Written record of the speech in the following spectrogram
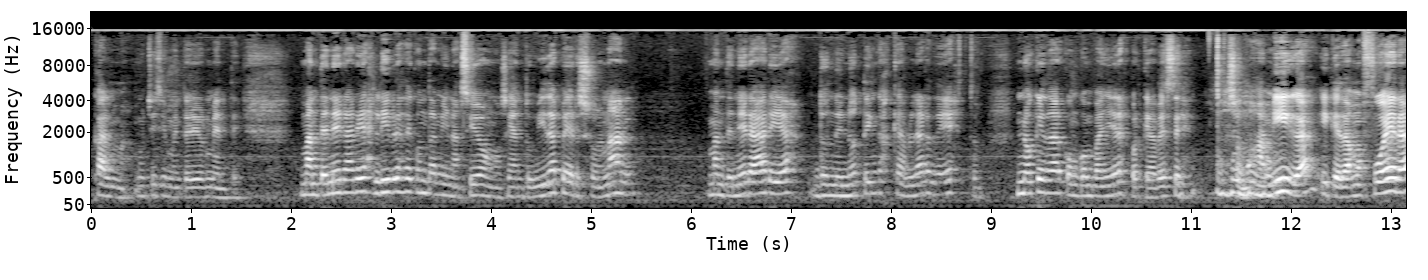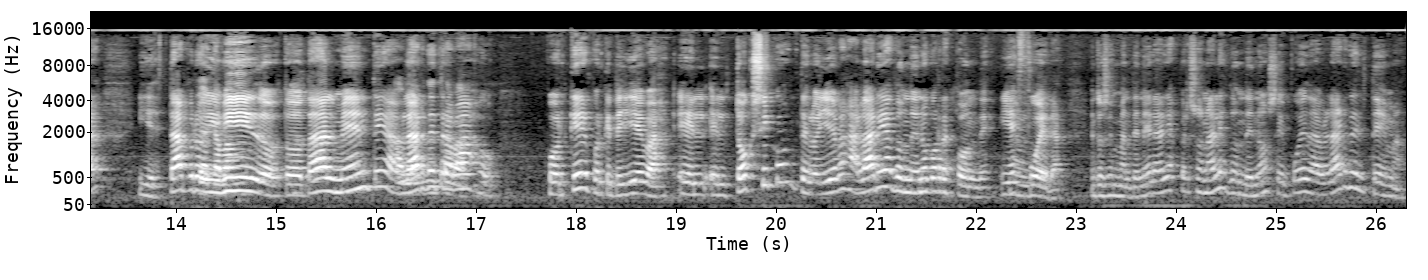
calma muchísimo interiormente. Mantener áreas libres de contaminación, o sea, en tu vida personal, mantener áreas donde no tengas que hablar de esto. No quedar con compañeras porque a veces somos amigas y quedamos fuera y está prohibido totalmente hablar, de, trabajo. ¿Por qué? Porque te llevas el, el, tóxico, te lo llevas al área donde no corresponde y es mm. fuera. Entonces mantener áreas personales donde no se puede hablar del tema.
